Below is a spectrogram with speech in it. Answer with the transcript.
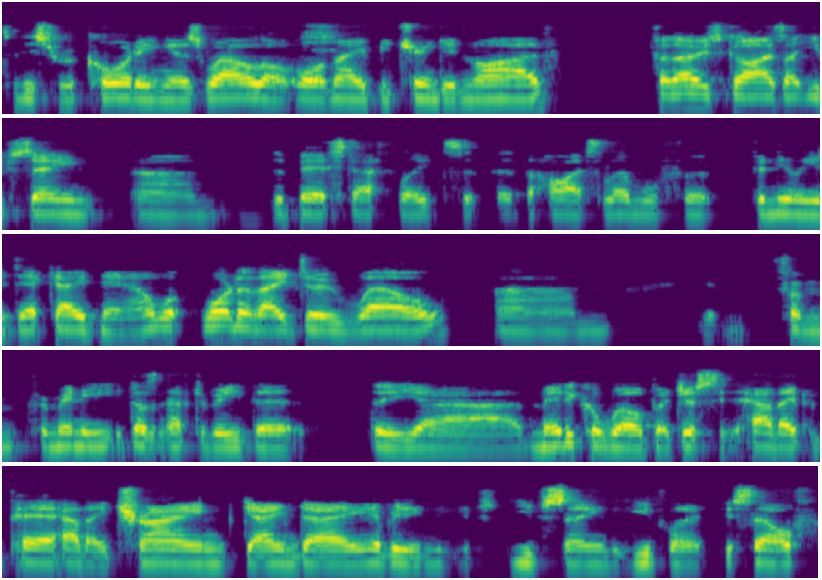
to this recording as well, or, or maybe tuned in live. For those guys, like you've seen um, the best athletes at, at the highest level for, for nearly a decade now. What, what do they do well? Um, from from any, it doesn't have to be the the uh, medical world, but just how they prepare, how they train, game day, everything that you've, you've seen that you've learnt yourself.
